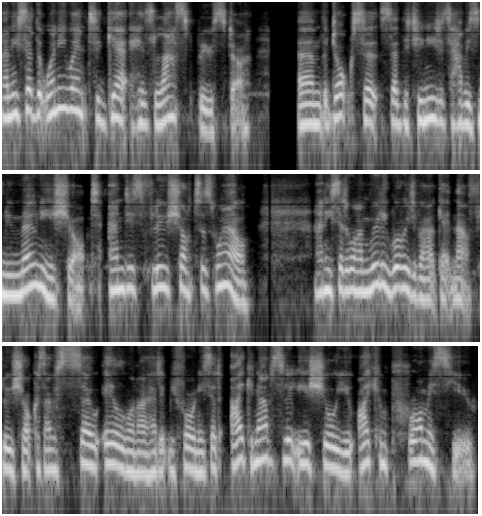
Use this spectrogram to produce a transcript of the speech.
And he said that when he went to get his last booster, um, the doctor said that he needed to have his pneumonia shot and his flu shot as well. And he said, Well, I'm really worried about getting that flu shot because I was so ill when I had it before. And he said, I can absolutely assure you, I can promise you,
